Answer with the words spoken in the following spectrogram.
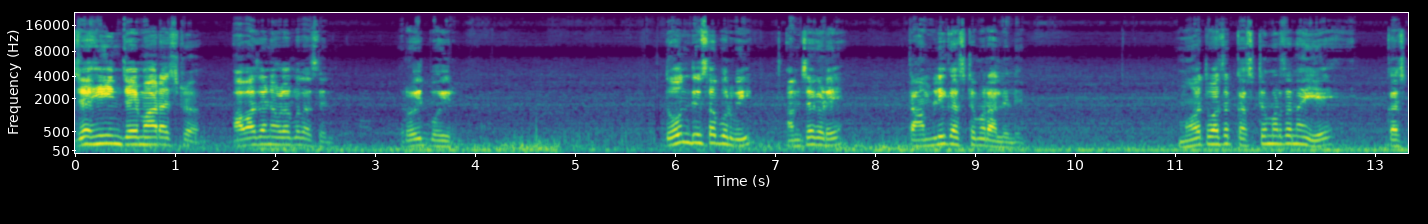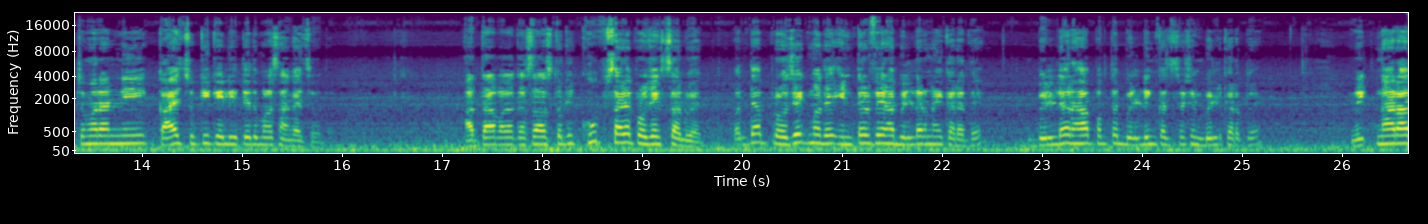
जय हिंद जय महाराष्ट्र. आवाजाने ओळखलंच असेल. रोहित भोईर दोन दिवसापूर्वी आमच्याकडे कामली कस्टमर आलेले. महत्वाचं कस्टमरचं नाही आहे कस्टमरांनी काय चुकी केली ते तुम्हाला सांगायचं होतं. आता बघा कसं असतं की खूप सारे प्रोजेक्ट चालू आहेत. पण त्या प्रोजेक्टमध्ये इंटरफेअर हा बिल्डर नाही करत आहे. बिल्डर हा फक्त बिल्डिंग कन्स्ट्रक्शन बिल्ड करतोय. विकणारा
